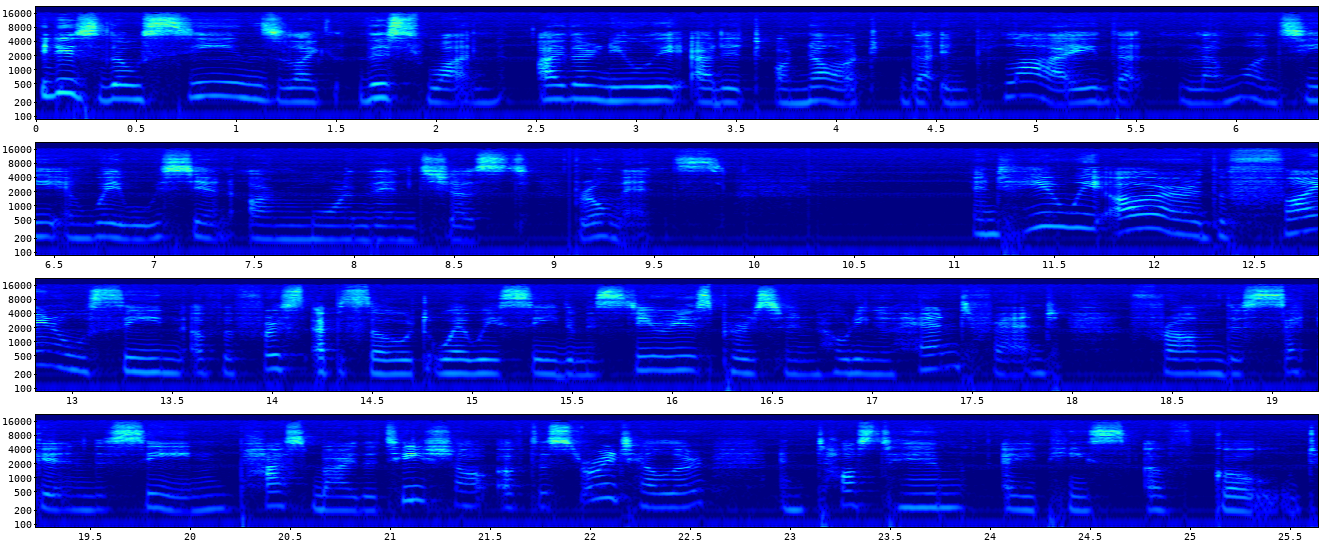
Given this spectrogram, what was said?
it is those scenes like this one, either newly added or not, that imply that Lan Wangji and Wei Wuxian are more than just romance. And here we are, the final scene of the first episode, where we see the mysterious person holding a hand fan from the second scene passed by the tea shop of the storyteller and tossed him a piece of gold.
